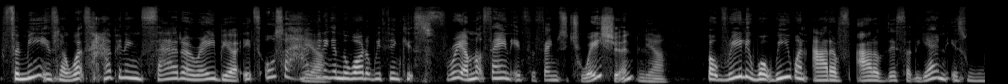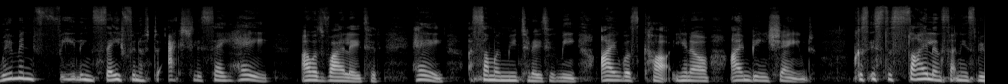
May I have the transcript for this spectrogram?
For me, it's like what's happening in Saudi Arabia. It's also happening in the world that we think it's free. I'm not saying it's the same situation. Yeah. But really, what we want out of out of this at the end is women feeling safe enough to actually say, "Hey, I was violated. Hey, someone mutilated me. I was cut. You know, I'm being shamed." Because it's the silence that needs to be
